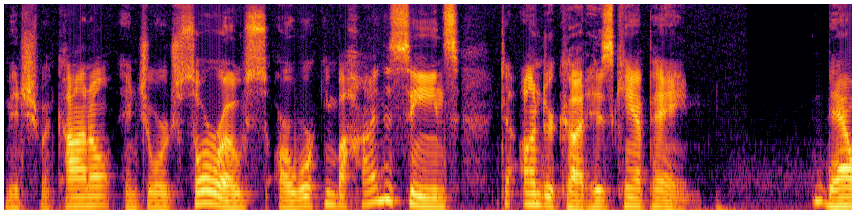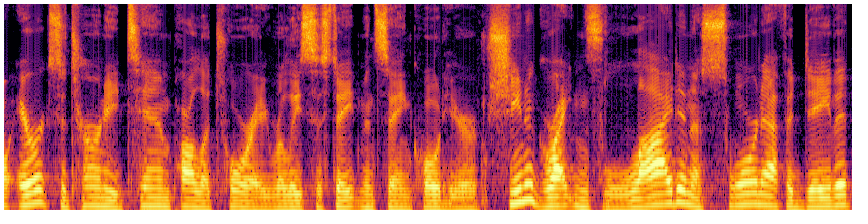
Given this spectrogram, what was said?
Mitch McConnell, and George Soros are working behind the scenes to undercut his campaign. Now, Eric's attorney, Tim Parlatore, released a statement saying, quote here, Sheena Greitens lied in a sworn affidavit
